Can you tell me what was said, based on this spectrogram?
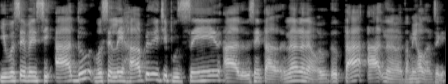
e você vê esse ado, você lê rápido e tipo, sem ado, sentado. Não, não, não. Eu, tá. A, não, tá me enrolando isso aqui.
